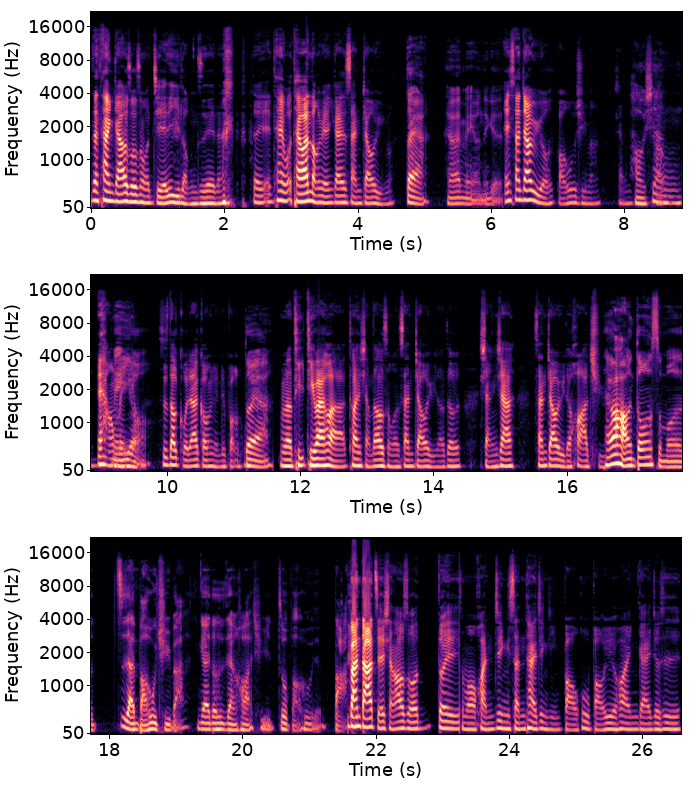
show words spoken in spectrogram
那他应该要说什么杰利龙之类的？对，台台湾龙人应该是山椒鱼吗？对啊，台湾没有那个。哎、欸，山椒鱼有保护区吗？好像哎、欸，好像没有，是到国家公园去保护。对啊，没有题题外话，突然想到什么三角鱼，然后就想一下三角鱼的划区。台湾好像都什么自然保护区吧，应该都是这样划区做保护的吧。一般大家直接想到说对什么环境生态进行保护保育的话，应该就是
